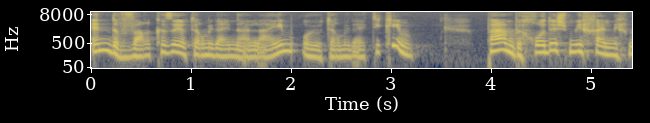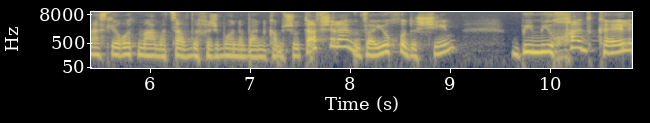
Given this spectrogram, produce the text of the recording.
אין דבר כזה יותר מדי נעליים או יותר מדי תיקים. פעם בחודש מיכאל נכנס לראות מה המצב בחשבון הבנק המשותף שלהם, והיו חודשים, במיוחד כאלה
